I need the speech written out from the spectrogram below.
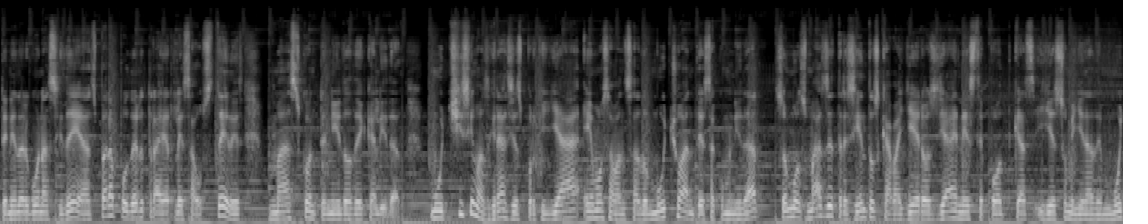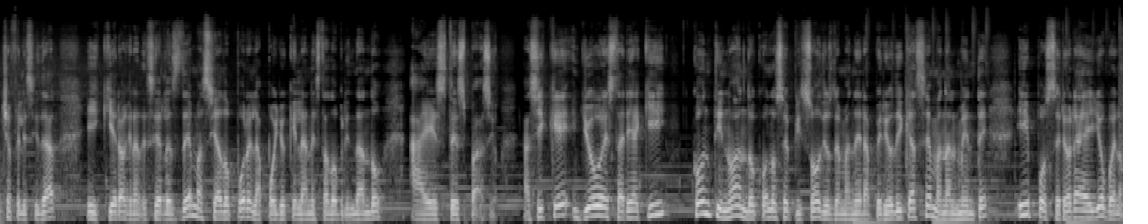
teniendo algunas ideas para poder traerles a ustedes más contenido de calidad. Muchísimas gracias porque ya hemos avanzado mucho ante esta comunidad. Somos más de 300 caballeros ya en este podcast y eso me llena de mucha felicidad y quiero agradecerles demasiado por el apoyo que le han estado brindando a este espacio. Así que yo estaré aquí continuando con los episodios de manera periódica semanalmente y posterior a ello, bueno,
